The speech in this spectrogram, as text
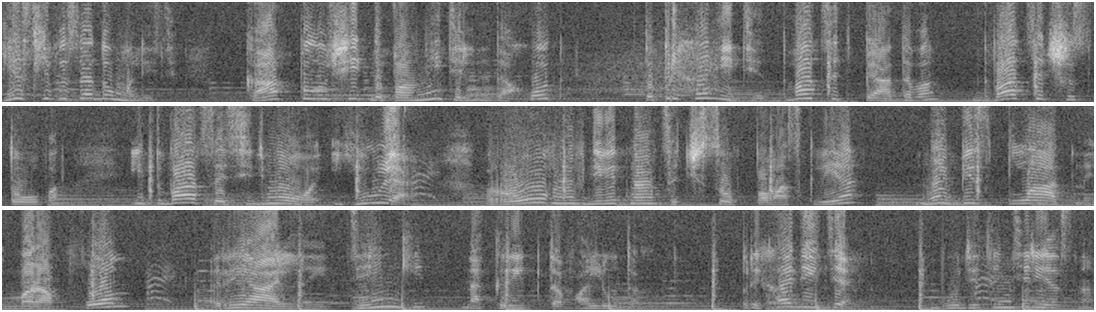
Если вы задумались, как получить дополнительный доход, то приходите 25, 26 и 27 июля ровно в 19 часов по Москве на бесплатный марафон «Реальные деньги на криптовалютах». Приходите, будет интересно.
